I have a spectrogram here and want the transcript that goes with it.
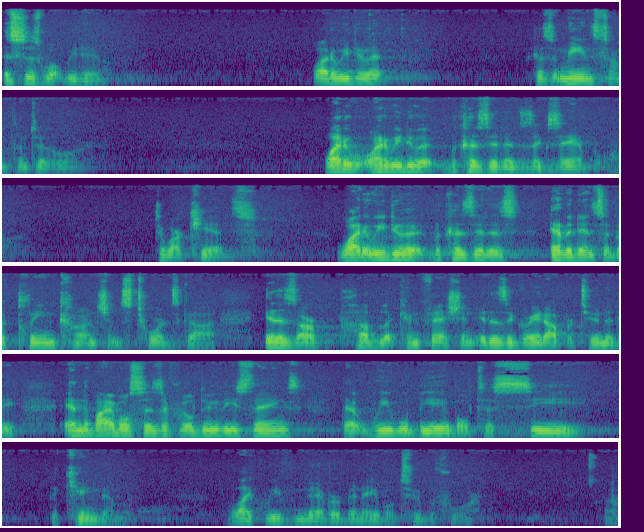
This is what we do. Why do we do it? Because it means something to the Lord. Why do, why do we do it? Because it is example to our kids. Why do we do it? Because it is evidence of a clean conscience towards God. It is our public confession. It is a great opportunity. And the Bible says if we'll do these things, that we will be able to see the kingdom like we've never been able to before. Oh,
